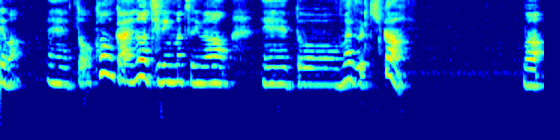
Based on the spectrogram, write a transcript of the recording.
ではえーと、今回の「ちりん祭りは」えーと、まず期間は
